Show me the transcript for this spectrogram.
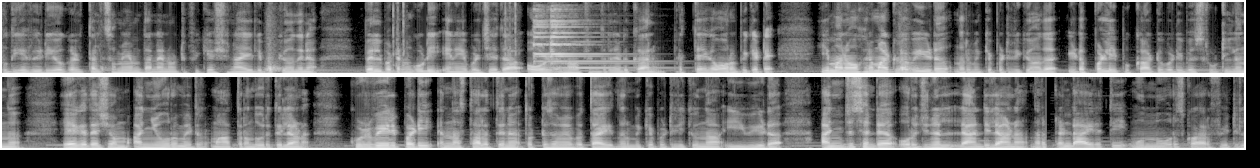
പുതിയ വീഡിയോകൾ തത്സമയം തന്നെ നോട്ടിഫിക്കേഷനായി ലഭിക്കുന്നതിന് ബെൽ ബട്ടൺ കൂടി എനേബിൾ ചെയ്ത ഓൾ എന്ന ഓപ്ഷൻ തിരഞ്ഞെടുക്കാനും പ്രത്യേകം ഓർമ്മിപ്പിക്കട്ടെ. ഈ മനോഹരമായിട്ടുള്ള വീട് നിർമ്മിക്കപ്പെട്ടിരിക്കുന്നത് ഇടപ്പള്ളി പുക്കാട്ടുപടി ബസ് റൂട്ടിൽ നിന്ന് ഏകദേശം അഞ്ഞൂറ് മീറ്റർ മാത്രം ദൂരത്തിലാണ്. കുഴുവേലിപ്പടി എന്ന സ്ഥലത്തിന് തൊട്ട് സമീപത്തായി നിർമ്മിക്കപ്പെട്ടിരിക്കുന്ന ഈ വീട് അഞ്ച് സെന്റ് ഒറിജിനൽ ലാൻഡിലാണ് രണ്ടായിരത്തി മുന്നൂറ് സ്ക്വയർ ഫീറ്റിൽ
